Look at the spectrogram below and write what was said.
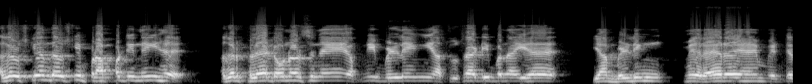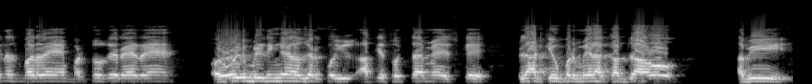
अगर उसके अंदर उसकी प्रॉपर्टी नहीं है, अगर फ्लैट ओनर्स ने अपनी बिल्डिंग या सोसाइटी बनाई है, या बिल्डिंग में रह रहे हैं, मेंटेनेंस भर रहे हैं, बरसों से रह रहे हैं, और ओल्ड बिल्डिंग है, अगर कोई आके सोचता है मैं इसके प्लाट के ऊपर मेरा कब्जा हो, अभी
